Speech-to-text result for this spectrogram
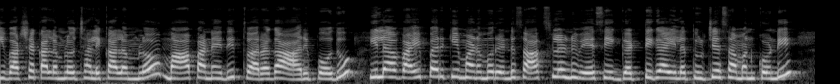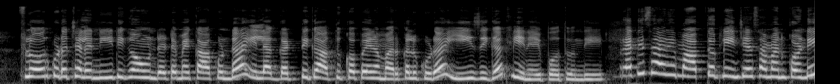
ఈ వర్షాకాలంలో చలికాలంలో మాప్ అనేది త్వరగా ఆరిపోదు. ఇలా వైపర్కి మనము రెండు సాక్స్లను వేసి గట్టిగా ఇలా తుడిచేసామనుకోండి ఫ్లోర్ కూడా చాలా నీట్గా ఉండటమే కాకుండా ఇలా గట్టిగా అతుక్కపోయిన మరకలు కూడా ఈజీగా క్లీన్ అయిపోతుంది. ప్రతిసారి మాప్తో క్లీన్ చేసామనుకోండి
